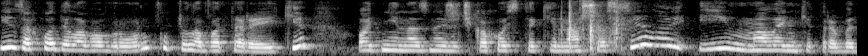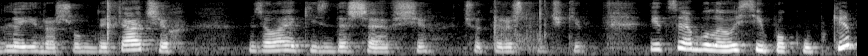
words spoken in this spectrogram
І заходила в Аврору, купила батарейки. Одні на знижечках ось такі наша сила, і маленькі треба для іграшок дитячих. Взяла якісь дешевші 4 штучки. І це були усі покупки.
